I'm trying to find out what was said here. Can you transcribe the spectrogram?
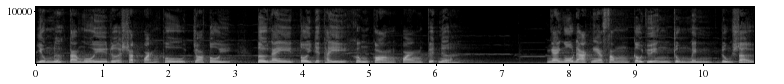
dùng nước tam muội rửa sạch oán thù cho tôi, từ nay tôi với thầy không còn oan kết nữa. Ngài Ngộ Đạt nghe xong câu chuyện trùng mình run sợ,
